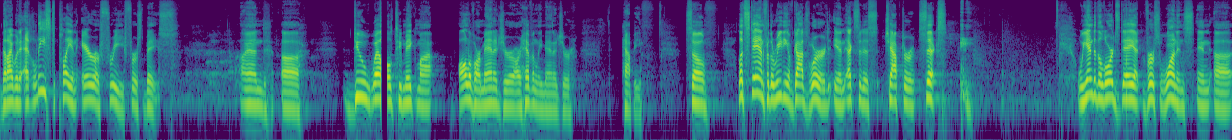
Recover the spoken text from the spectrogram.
that I would at least play an error free first base and uh, do well to make my, all of our manager, our heavenly manager, happy. So let's stand for the reading of God's word in Exodus chapter 6. we ended the Lord's Day at verse 1 in, in uh,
